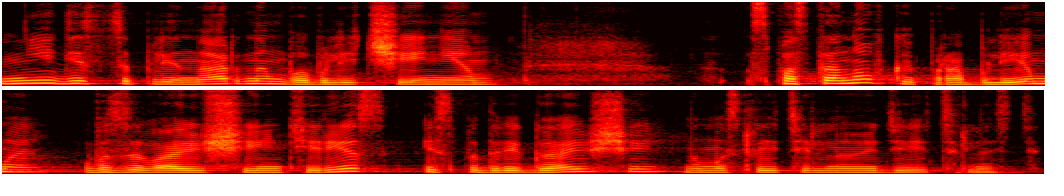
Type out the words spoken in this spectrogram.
недисциплинарным вовлечением с постановкой проблемы, вызывающей интерес и сподвигающей на мыслительную деятельность.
